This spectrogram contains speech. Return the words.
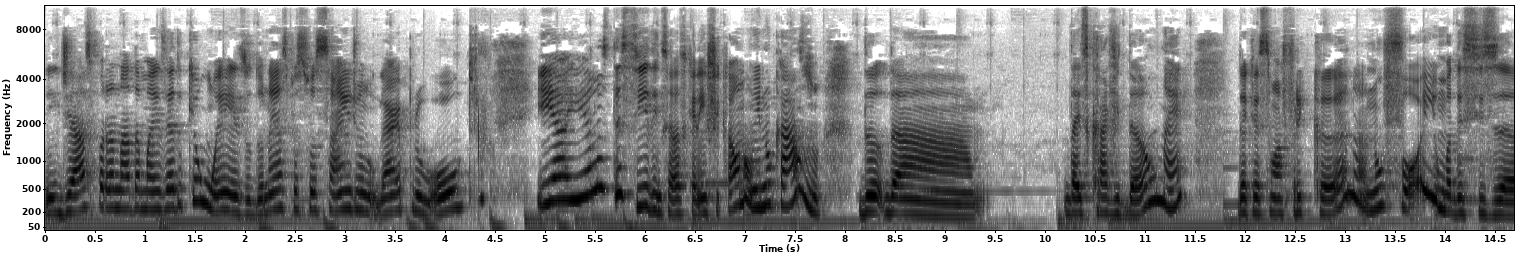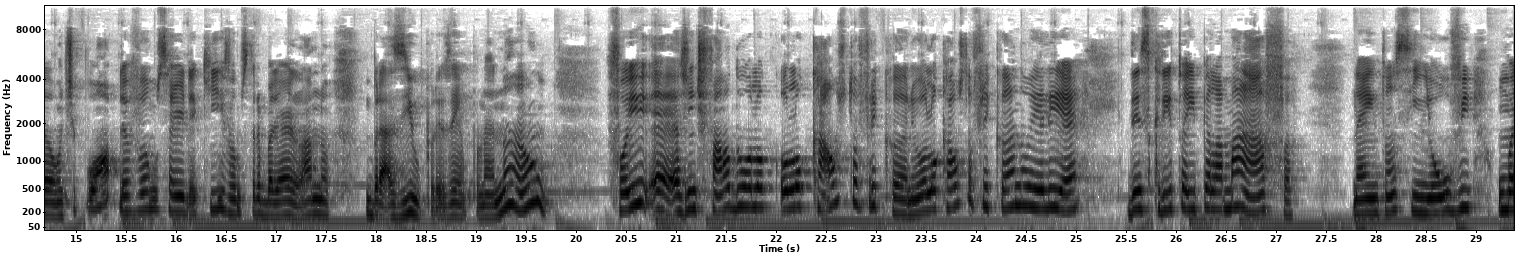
e diáspora nada mais é do que um êxodo, né, as pessoas saem de um lugar para o outro, e aí elas decidem se elas querem ficar ou não, e no caso do, da, da escravidão, né, da questão africana não foi uma decisão, tipo, olha, vamos sair daqui, vamos trabalhar lá no Brasil, por exemplo, né? Não. Foi, é, a gente fala do holocausto africano, e o holocausto africano ele é descrito aí pela Maafa, né? Então, assim, houve uma,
